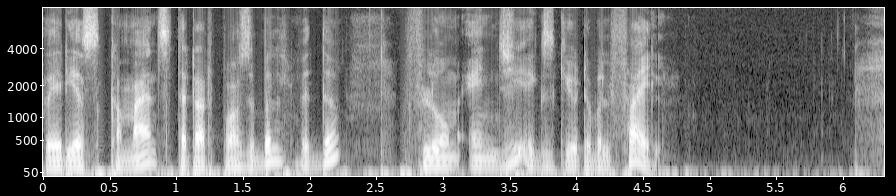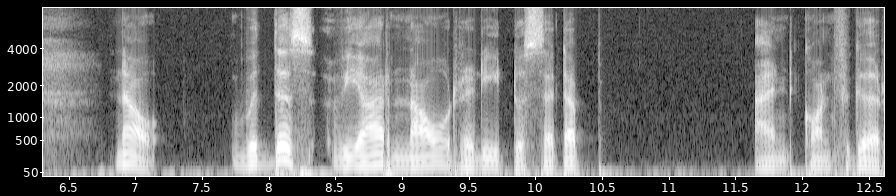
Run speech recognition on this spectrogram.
various commands that are possible with the flume ng executable file. Now with this we are now ready to set up and configure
